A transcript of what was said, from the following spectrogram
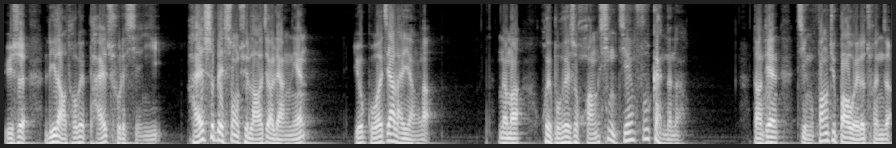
于是李老头被排除了嫌疑，还是被送去劳教两年，由国家来养了。那么会不会是黄姓奸夫干的呢？当天警方就包围了村子，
